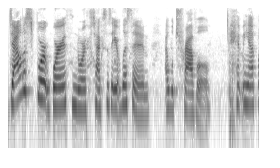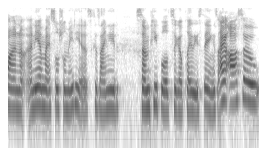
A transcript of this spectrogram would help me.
Dallas Fort Worth, North Texas area, listen, I will travel. Hit me up on any of my social medias because I need some people to go play these things. I also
